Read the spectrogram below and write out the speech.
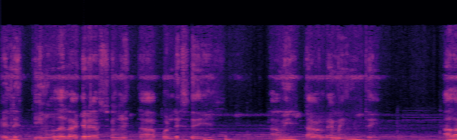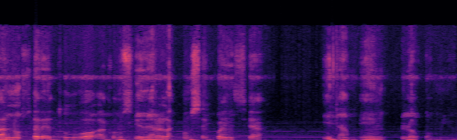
el destino de la creación estaba por decidir. Lamentablemente, Adán no se detuvo a considerar las consecuencias y también lo comió.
